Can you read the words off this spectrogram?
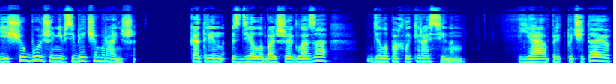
еще больше не в себе, чем раньше». Катрин сделала большие глаза, дело пахло керосином. «Я предпочитаю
